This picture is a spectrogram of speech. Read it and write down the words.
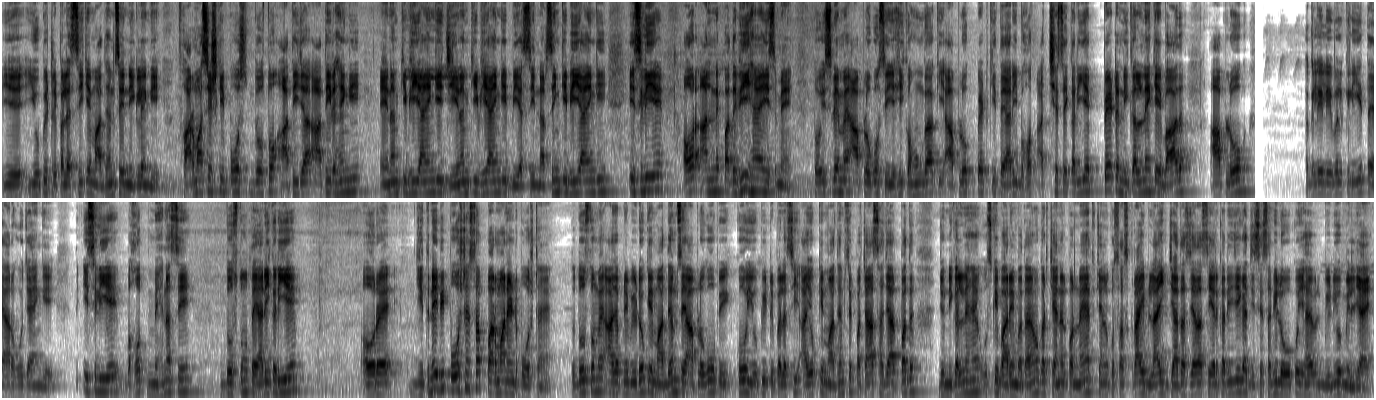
ये यूपी ट्रिपल एससी के माध्यम से निकलेंगी। फार्मासिस्ट की पोस्ट दोस्तों आती जा, आती रहेंगी। एनएम की भी आएँगी, जीएनएम की भी आएँगी, बीएससी नर्सिंग की भी आएँगी। इसलिए और अन्य पद भी हैं इसमें। तो इसलिए मैं आप लोगों से यही कहूँगा कि आप लोग पेट की तैयारी बहुत अच्छे से करिए। पेट निकलने के बाद आप लोग अगले लेवल के लिए तैयार हो जाएँगे। इसलिए बहुत मेहनत से दोस्तों तैयारी करिए और जितने भी पोस्ट हैं सब परमानेंट पोस्ट हैं। तो दोस्तों मैं आज अपने वीडियो के माध्यम से आप लोगों को यूपी ट्रिपल एस आयोग के माध्यम से पचास हज़ार पद जो निकलने हैं उसके बारे में बताया हूँ। अगर चैनल पर नए हैं तो चैनल को सब्सक्राइब, लाइक ज़्यादा से ज़्यादा शेयर कर दीजिएगा जिससे सभी लोगों को यह वीडियो मिल जाए।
